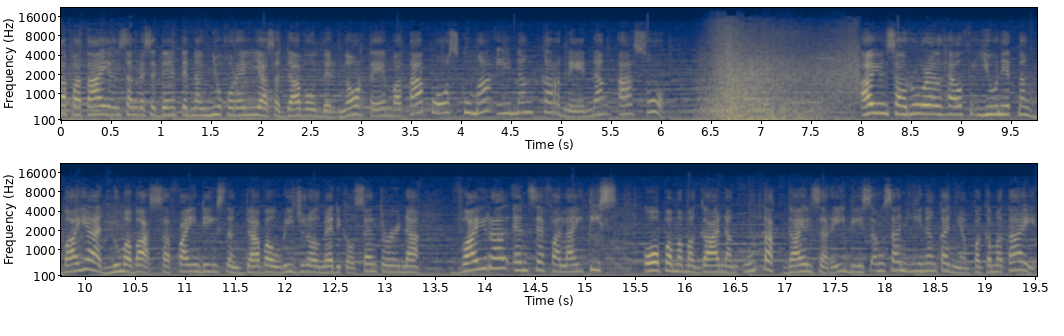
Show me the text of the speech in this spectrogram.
Napatay ang isang residente ng New Corelia sa Davao del Norte matapos kumain ng karne ng aso. Ayon sa Rural Health Unit ng Bayan, lumabas sa findings ng Davao Regional Medical Center na viral encephalitis o pamamaga ng utak dahil sa rabies ang sanhi ng kanyang pagkamatay.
